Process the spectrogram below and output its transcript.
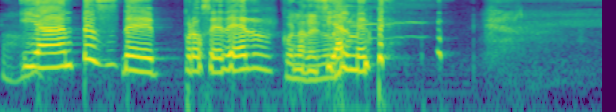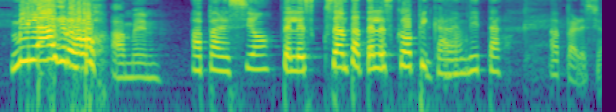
Ajá. Y antes de proceder Con judicialmente, milagro Amén. apareció, teles- Santa Telescópica, bendita, apareció,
